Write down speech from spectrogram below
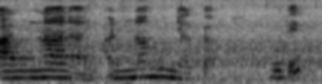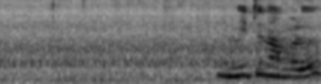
അണ്ണാനായി. അണ്ണാൻ കുഞ്ഞാക്ക. ഓക്കെ എന്നിട്ട് നമ്മൾ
